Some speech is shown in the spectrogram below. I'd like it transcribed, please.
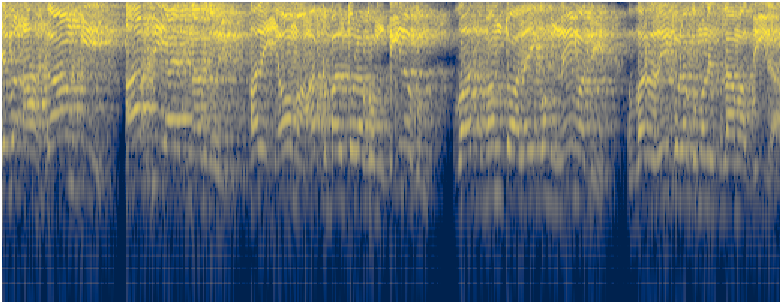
جب احکام کی آخری آیت نازل ہوئی ارے یوم اکبل تو لکم دین حکم و اتمم تو علیکم نعمتی ورزیت الحکم الاسلام دینا۔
